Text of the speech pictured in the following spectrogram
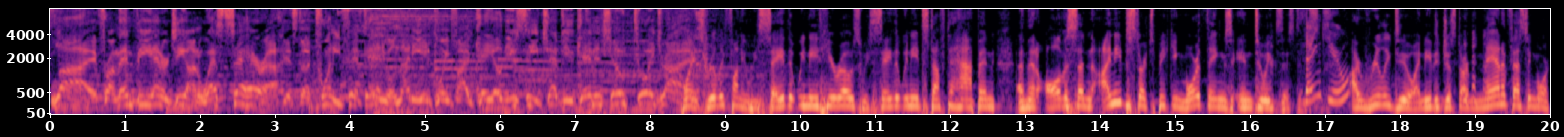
Live from NV Energy on West Sahara, it's the 25th annual 98.5 KLUC Chet Buchanan Show Toy Drive. Boy, it's really funny. We say that we need heroes, we say that we need stuff to happen, and then all of a sudden, I need to start speaking more things into existence. Thank you. I really do. I need to just start manifesting more.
